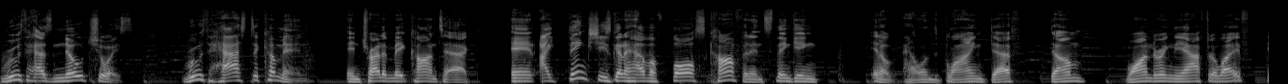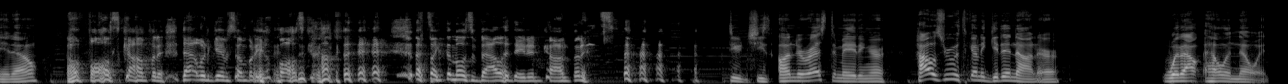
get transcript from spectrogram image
Ruth has no choice. Ruth has to come in and try to make contact. And I think she's going to have a false confidence thinking, you know, Helen's blind, deaf, dumb, wandering the afterlife, you know? A false confidence. That would give somebody a false confidence. That's like the most validated confidence. Dude, she's underestimating her. How's Ruth going to get in on her without Helen knowing?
